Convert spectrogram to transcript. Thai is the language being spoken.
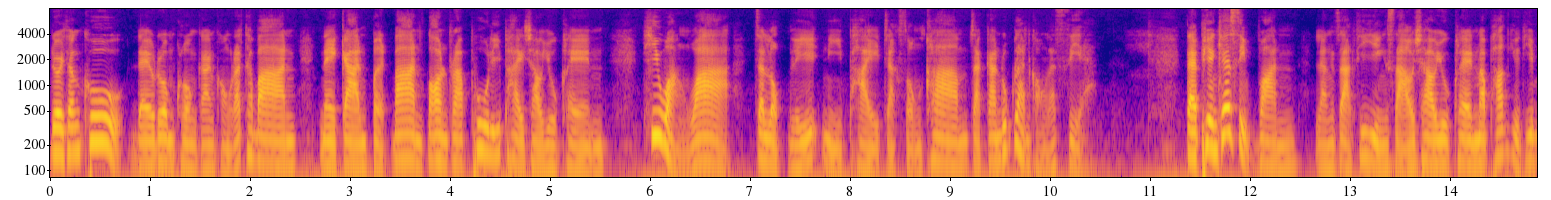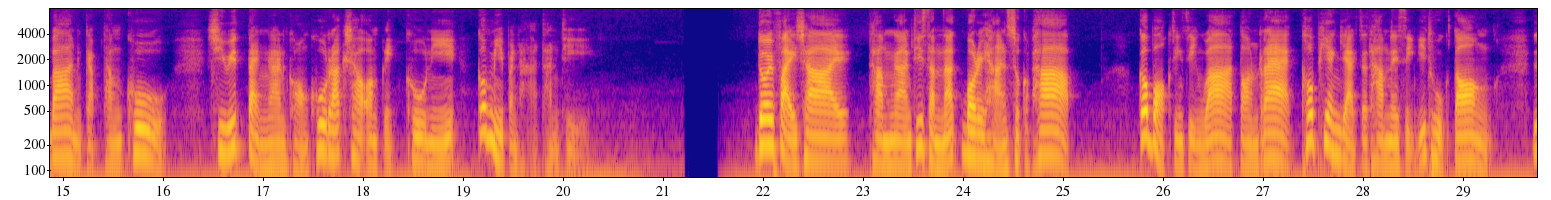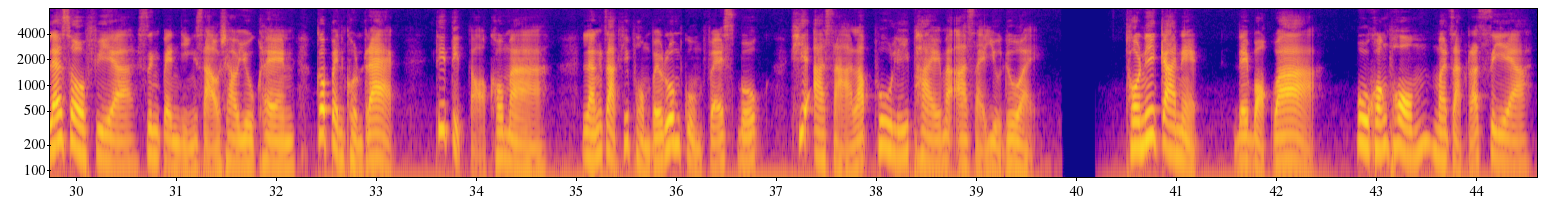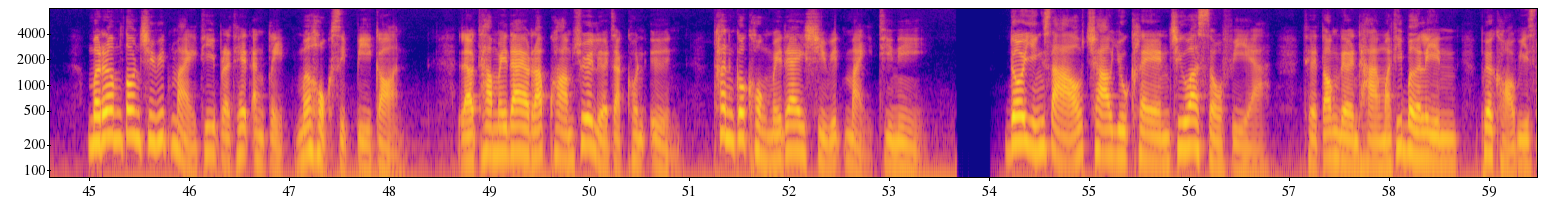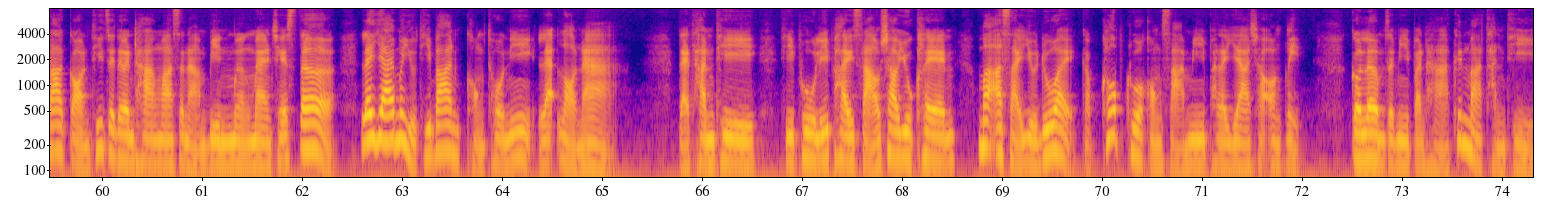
โดยทั้งคู่ได้ร่วมโครงการของรัฐบาล ในการเปิดบ้านต้อนรับผู้ลี้ภัยชาวยูเครน ที่หวังว่าจะหลบลี้หนีภัยจากสงครามจากการรุกรานของรัสเซีย แต่เพียงแค่ 10 วันหลังจากที่หญิงสาวชาวยูเครนมาพักอยู่ที่บ้านกับทั้งคู่ ชีวิตแต่งงานของคู่รักชาวอังกฤษคู่นี้ก็มีปัญหาทันที โดยฝ่ายชายทำงานที่สำนักบริหารสุขภาพ ก็บอกจริงๆว่าตอนแรกเขาเพียงอยากจะทำในสิ่งที่ถูกต้อง และโซเฟียซึ่งเป็นหญิงสาวชาวยูเครนก็เป็นคนแรกที่ติดต่อเข้ามา หลังจากที่ผมไปร่วมกลุ่ม Facebook ที่อาสารับผู้ลี้ภัยมาอาศัยอยู่ด้วย โทนี่การเน็ตได้บอกว่า ปู่ของผมมาจากรัสเซีย มาเริ่มต้นชีวิตใหม่ที่ประเทศอังกฤษเมื่อ 60 ปีก่อน แล้วถ้าไม่ได้รับความช่วยเหลือจากคนอื่น ท่านก็คงไม่ได้ชีวิตใหม่ที่นี่ โดยหญิงสาวชาวยูเครนชื่อว่าโซเฟีย เธอต้องเดินทางมาที่เบอร์ลิน เพื่อขอวีซ่าก่อนที่จะเดินทางมาสนามบินเมืองแมนเชสเตอร์ และย้ายมาอยู่ที่บ้านของโทนี่และลอน่า แต่ทันทีที่ผู้ลี้ภัยสาวชาวยูเครนมาอาศัยอยู่ด้วยกับครอบครัวของสามีภรรยาชาวอังกฤษ ก็เริ่มจะมีปัญหาขึ้นมาทันที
